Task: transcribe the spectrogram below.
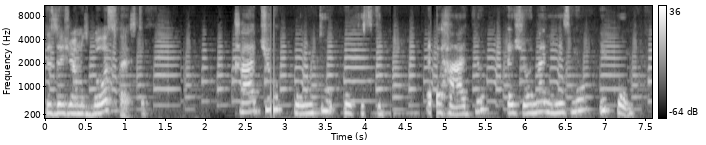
Desejamos boas festas rádio.ufsc. É rádio, é jornalismo e ponto.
